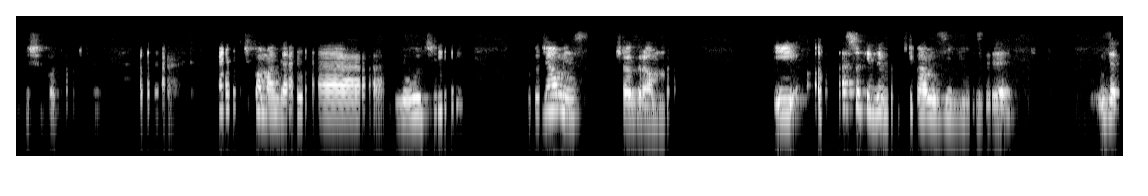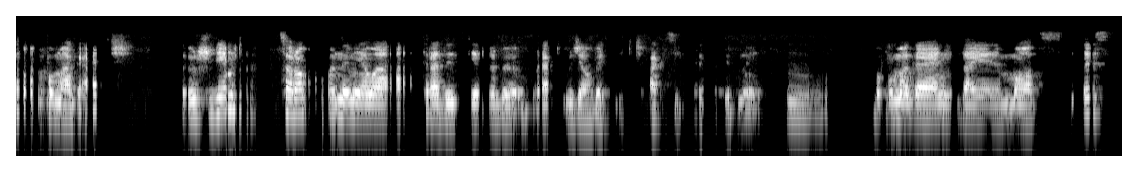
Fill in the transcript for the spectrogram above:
jak to się potoczy. Ale tak, chęć pomagania ludzi, ludziom jest przeogromna. I od czasu, kiedy wróciłam z Ibizy i zaczęłam pomagać, to już wiem, że co roku będę miała tradycję, żeby brać udział w jakiejś akcji charytatywnej. Mm. Bo pomaganie daje moc. To jest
